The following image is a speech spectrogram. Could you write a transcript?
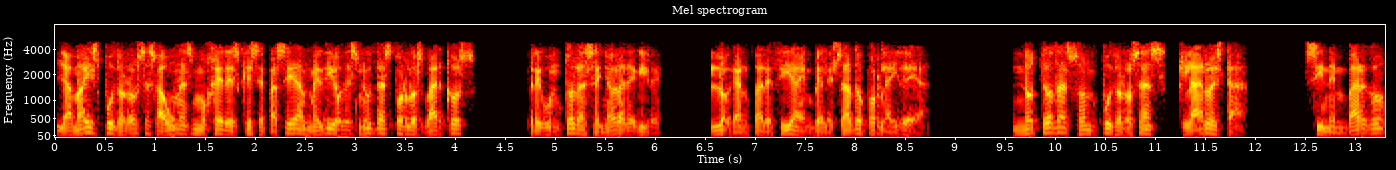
¿Llamáis pudorosas a unas mujeres que se pasean medio desnudas por los barcos? preguntó la señora de Guide. Logan parecía embelesado por la idea. No todas son pudorosas, claro está. Sin embargo,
